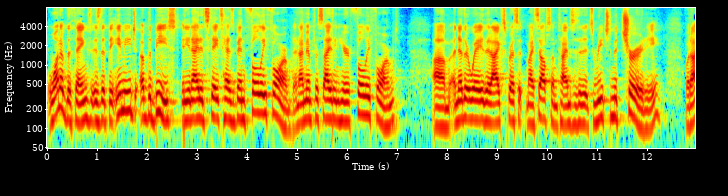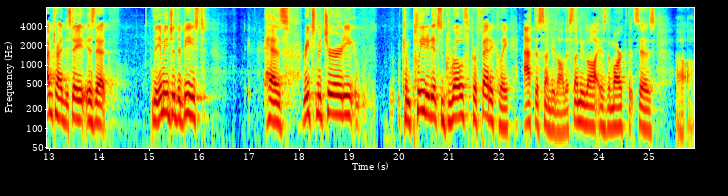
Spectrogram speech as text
one of the things is that the image of the beast in the United States has been fully formed. And I'm emphasizing here fully formed. Um, another way that I express it myself sometimes is that it's reached maturity. What I'm trying to state is that the image of the beast has reached maturity, completed its growth prophetically at the Sunday law. The Sunday law is the mark that says uh,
